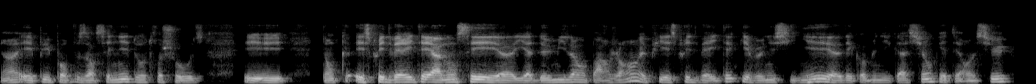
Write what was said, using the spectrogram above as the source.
Hein, et puis pour vous enseigner d'autres choses. Et donc, Esprit de vérité annoncé euh, il y a 2000 ans par Jean, et puis Esprit de vérité qui est venu signer euh, des communications qui étaient reçues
